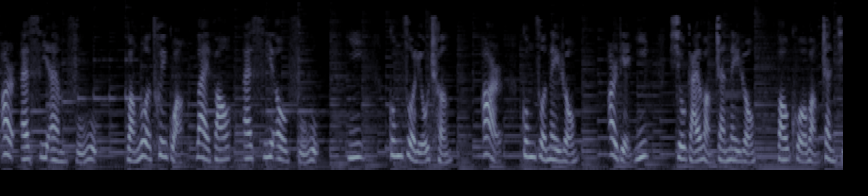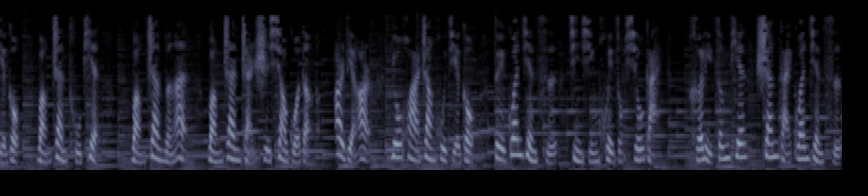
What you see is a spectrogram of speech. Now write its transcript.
二 SEM 服务，网络推广外包 SEO 服务。一、工作流程。二、工作内容。二点一、修改网站内容，包括网站结构、网站图片、网站文案、网站展示效果等。二点二、优化账户结构，对关键词进行汇总修改，合理增添、删改关键词，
